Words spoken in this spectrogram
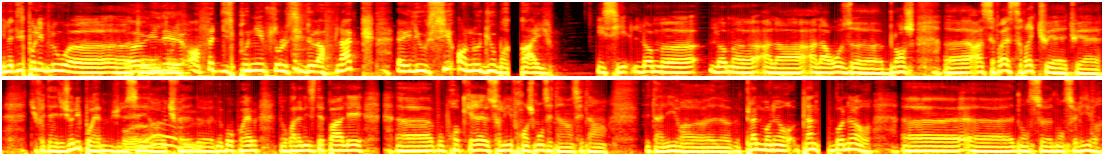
Il est disponible où euh, euh, Euh, ton- il est en fait disponible sur le site de la Fnac et il est aussi en audio braille. Ici, l'homme, euh, l'homme euh, à la à la rose euh, blanche. Ah, c'est vrai, c'est vrai que tu es, tu es, tu fais des jolis poèmes. Je sais, euh, tu fais de, de beaux poèmes. Donc voilà, n'hésitez pas à aller vous procurer ce livre. Franchement, c'est un, c'est un, c'est un livre plein de bonheur, plein de bonheur dans ce dans ce livre.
